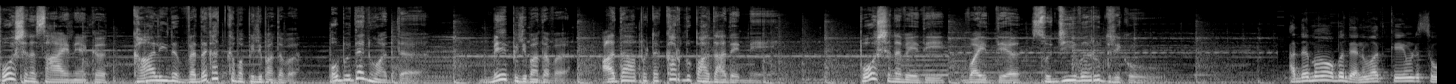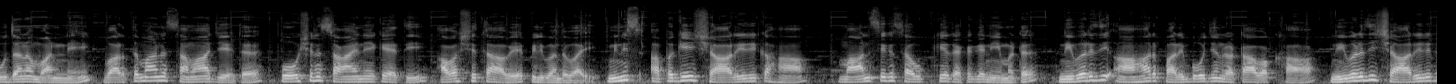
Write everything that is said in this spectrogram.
පෝෂණ සායනයක කාලීන වැදගත්කම පිළිබඳව ඔබ දැනුවත්ද මේ පිළිබඳව අදාපට කරුණු පාදා දෙන්නේ පෝෂණවේදී වෛද්‍ය සුජීව රුද්‍රිකූ අදම ඔබ දැනුවත් කිරීමට සූදානම් වන්නේ වර්තමාන සමාජයට පෝෂණ සායනයක ඇති අවශ්‍යතාවය පිළිබඳවයි. මිනිස් අපගේ ශාරීරික හා මානසික සෞඛ්‍යය රැක ගැනීමට නිවැරදි ආහාර පරිභෝජන රටාවක් හා නිවැරදි ශාරීරික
